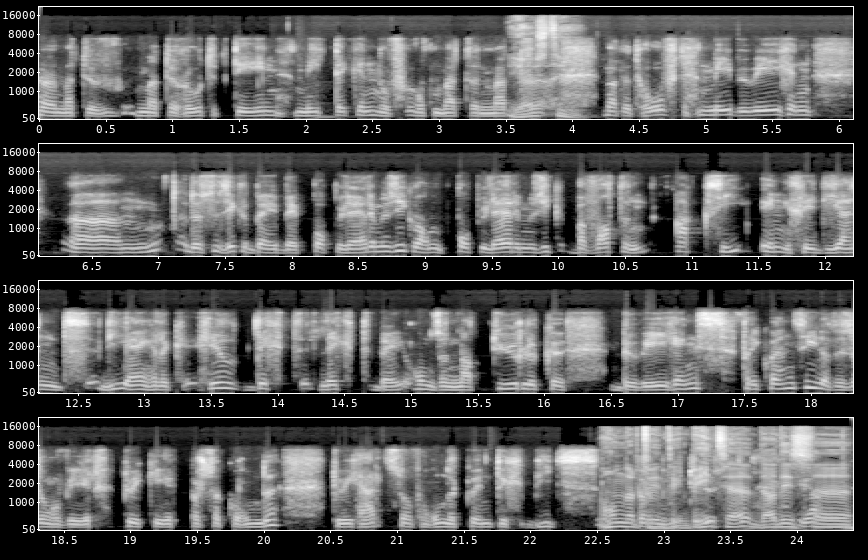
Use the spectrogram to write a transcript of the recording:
uh, met, de, met de grote teen meetikken of, of met, met, Juist, met het hoofd meebewegen. Um, dus zeker bij, bij populaire muziek, want populaire muziek bevat een actie-ingrediënt die eigenlijk heel dicht ligt bij onze natuurlijke bewegingsfrequentie. Dat is ongeveer twee keer per seconde, 2 hertz of 120 beats. 120 beats, hè? dat is. Ja.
